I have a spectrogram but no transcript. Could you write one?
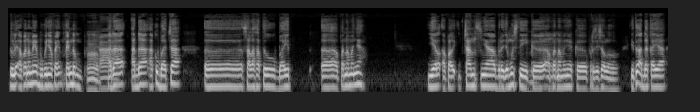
dulu apa namanya bukunya fan- fandom. Hmm. Ah. ada ada aku baca eh salah satu bait eh, apa namanya yel apa chance-nya Braja Musti ke Hmm. apa namanya ke Persis Solo itu ada kayak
